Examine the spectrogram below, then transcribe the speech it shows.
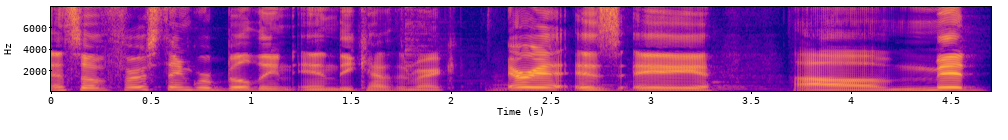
And so the first thing we're building in the Captain America area is a uh, mid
